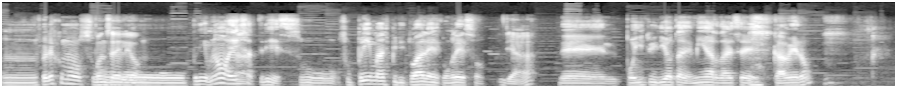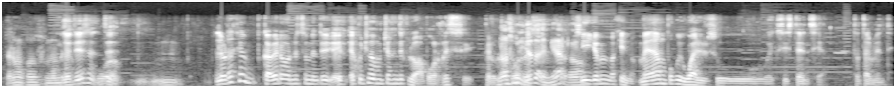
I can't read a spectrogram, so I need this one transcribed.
Mm, pero es como su... Ponce de León. pri- no, es Ah. actriz, su, su prima espiritual en el Congreso, Ya. del pollito idiota de mierda, ese cabero. Pero no me acuerdo su nombre. Tienes- te- mm, la verdad es que Cabero, honestamente, he, he escuchado a mucha gente que lo aborrece. Pero lo No, es un idiota de mierda. Sí, yo me imagino. Me da un poco igual su existencia, totalmente.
